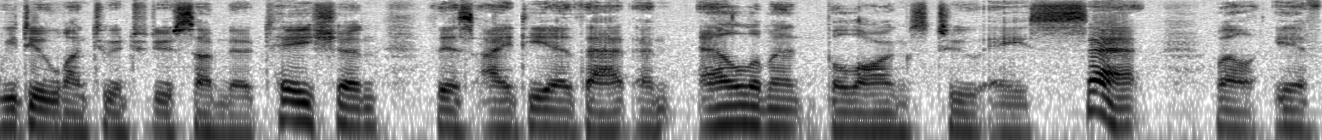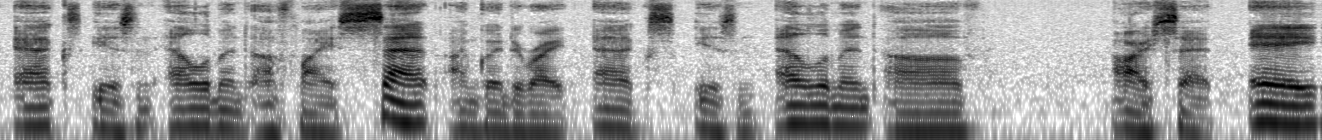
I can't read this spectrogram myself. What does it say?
we do want to introduce some notation, this idea that an element belongs to a set. Well, if x is an element of my set, I'm going to write x is an element of our set A,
